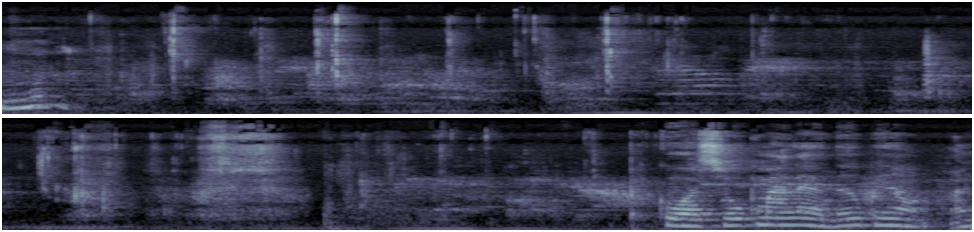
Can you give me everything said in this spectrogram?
กลัวซุกมาแล้วเด้อพี่น้องอัน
